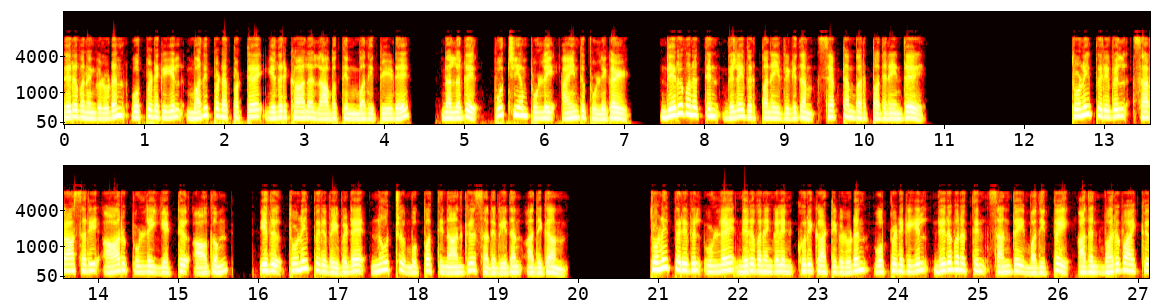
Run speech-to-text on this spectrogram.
நிறுவனங்களுடன் ஒப்பிடுகையில் மதிப்பிடப்பட்ட எதிர்கால லாபத்தின் மதிப்பீடு நல்லது பூஜ்ஜியம் புள்ளி ஐந்து புள்ளிகள். நிறுவனத்தின் விலை விற்பனை விகிதம் செப்டம்பர் பதினைந்து. துணைப்பிரிவில் சராசரி ஆறு புள்ளி எட்டு ஆகும். இது துணைப்பிரிவை விட நூற்று முப்பத்தி நான்கு சதவீதம் அதிகம். துணைப்பிரிவில் உள்ள நிறுவனங்களின் குறிகாட்டிகளுடன் ஒப்பிடுகையில் நிறுவனத்தின் சந்தை மதிப்பை அதன் வருவாய்க்கு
